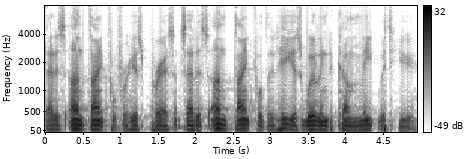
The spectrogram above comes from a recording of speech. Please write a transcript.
That is unthankful for His presence. That is unthankful that He is willing to come meet with you.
